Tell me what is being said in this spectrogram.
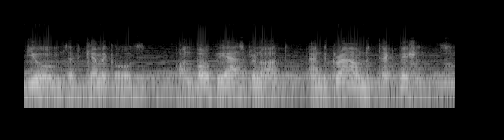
fumes and chemicals on both the astronaut and ground technicians.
